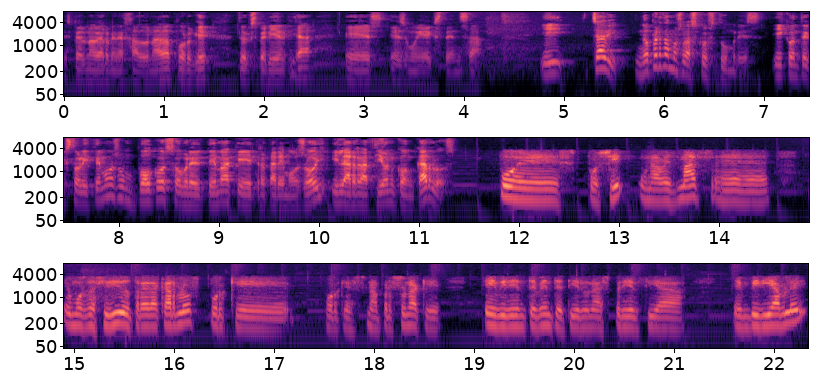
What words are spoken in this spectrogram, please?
Espero no haberme dejado nada porque tu experiencia es, es muy extensa. Y Xavi, no perdamos las costumbres y contextualicemos un poco sobre el tema que trataremos hoy y la relación con Carlos. Pues, pues sí, una vez más, eh, hemos decidido traer a Carlos porque, porque es una persona que evidentemente tiene una experiencia envidiable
